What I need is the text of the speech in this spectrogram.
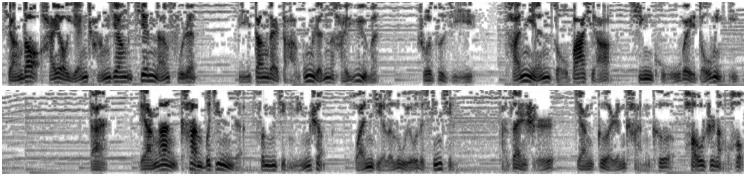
想到还要沿长江艰难赴任，比当代打工人还郁闷，说自己残年走巴峡，辛苦为斗米。但两岸看不尽的风景名胜，缓解了陆游的心情，他暂时将个人坎坷抛之脑后。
